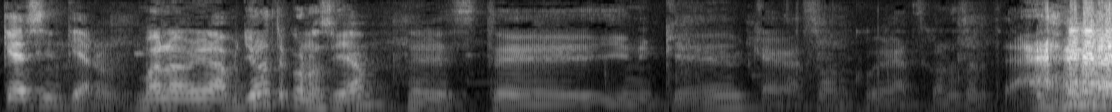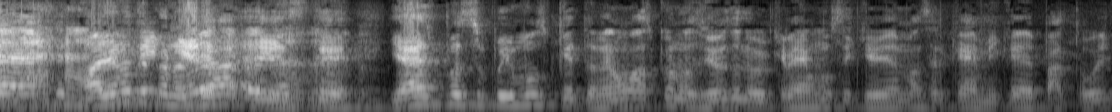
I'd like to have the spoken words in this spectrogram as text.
¿Qué sintieron? Bueno, mira, yo no te conocía, este, y ni qué cagazón conocerte. no, yo no te conocía, este, ya después supimos que tenemos más conocidos de lo que creíamos y que vivían más cerca de mí que de Pato, güey.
